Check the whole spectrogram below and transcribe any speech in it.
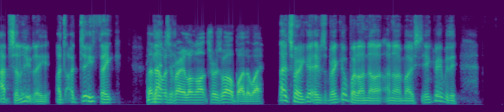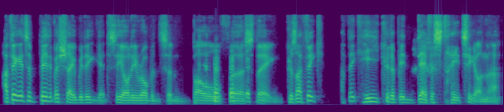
Absolutely, I, I do think. And that, that was a very long answer as well, by the way. That's very good. It was a very good one, and I, and I mostly agree with you. I think it's a bit of a shame we didn't get to see Ollie Robinson bowl first thing because I think I think he could have been devastating on that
